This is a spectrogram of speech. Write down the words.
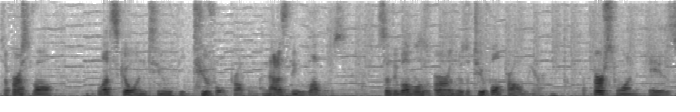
So first of all, let's go into the twofold problem, and that is the levels. So the levels are, there's a twofold problem here. The first one is,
